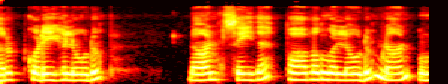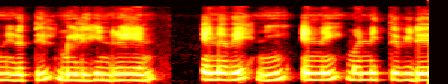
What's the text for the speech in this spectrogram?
அருட்கொடைகளோடும் நான் செய்த பாவங்களோடும் நான் உன்னிடத்தில் மீளுகின்றேன். எனவே நீ என்னை மன்னித்துவிடு.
